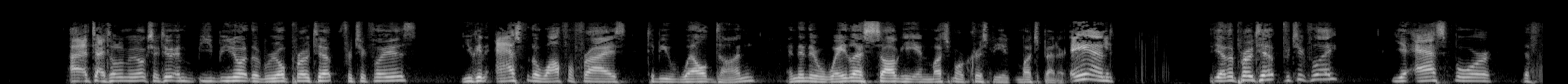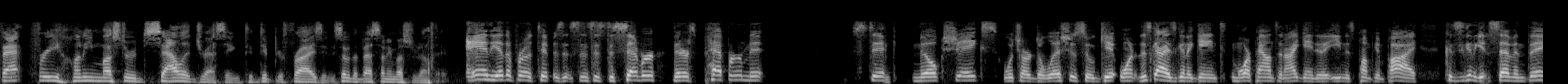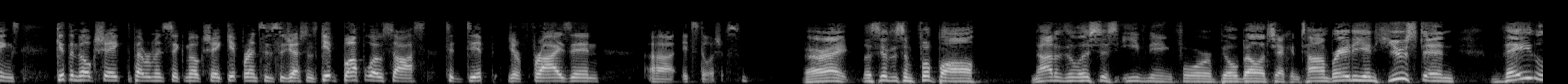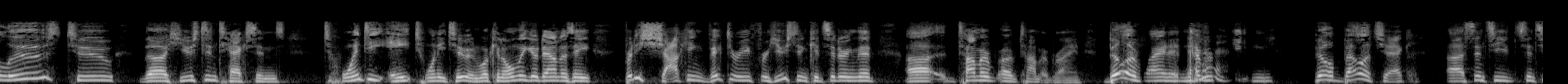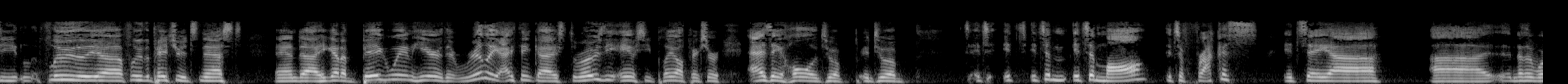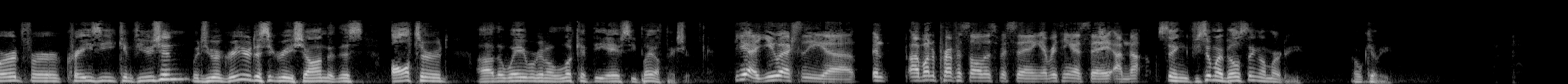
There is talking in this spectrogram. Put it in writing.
I, I told him a milkshake too. And you, you know what the real pro tip for Chick Fil A is? You can ask for the waffle fries to be well done, and then they're way less soggy and much more crispy and much better. And the other pro tip for Chick Fil A, you ask for the fat-free honey mustard salad dressing to dip your fries in. It's some of the best honey mustard out there. And the other pro tip is that since it's December, there's peppermint stick milkshakes, which are delicious. So get one. This guy is going to gain more pounds than I gained today eating this pumpkin pie because he's going to get seven things. Get the milkshake, the peppermint stick milkshake. Get Brinson's suggestions. Get buffalo sauce to dip your fries in. Uh, it's delicious. All right, let's get to some football. Not a delicious evening for Bill Belichick and Tom Brady in Houston. They lose to the Houston Texans 28-22 in what can only go down as a pretty shocking victory for Houston considering that, uh, Tom, uh, Tom O'Brien, Bill O'Brien had never beaten Bill Belichick, uh, since he, since he flew the, uh, flew the Patriots nest. And, uh, he got a big win here that really, I think, guys, throws the AFC playoff picture as a whole into a, into a, it's, it's, it's it's a, it's a maw. It's a fracas. It's a, uh, uh, another word for crazy confusion. Would you agree or disagree, Sean, that this altered, uh, the way we're going to look at the AFC playoff picture? Yeah, you actually, uh, and I want to preface all this by saying everything I say, I'm not, Saying, if you steal my bills thing, I'll murder you. I'll kill you.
